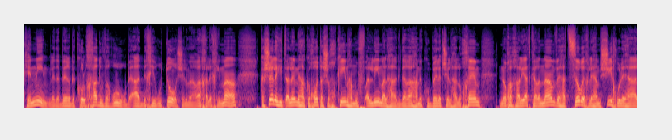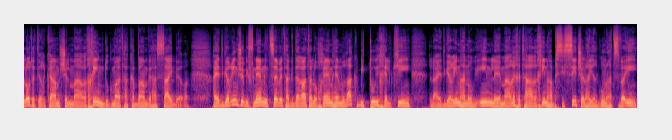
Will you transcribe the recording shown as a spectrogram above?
כנים לדבר בקול חד וברור בעד בחירותו של מערך הלחימה, קשה להתעלם מהכוחות השוחקים המופעלים על ההגדרה המקובלת של הלוחם, נוכח עליית קרנם והצורך להמשיך ולהעלות את ערכם של מערכים דוגמת הקב"ם והסייבר. האתגרים שבפניהם ניצבת הגדרת הלוחם הם רק ביטוי חלקי לאתגרים הנוגעים למערכת הערכים הבסיסית של הארגון הצבאי.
